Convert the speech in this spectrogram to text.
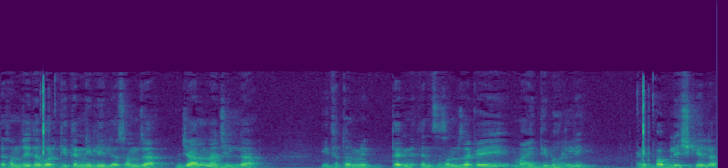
तर समजा इथं वरती त्यांनी लिहिलं समजा जालना जिल्हा. इथं तुम्ही त्यांनी त्यांचं समजा काही माहिती भरली आणि पब्लिश केलं.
